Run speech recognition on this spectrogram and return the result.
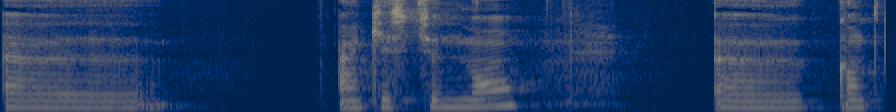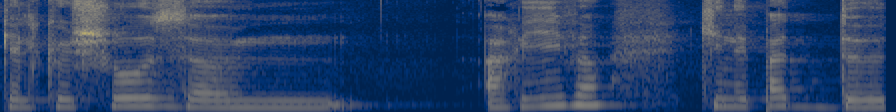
un questionnement. quand quelque chose arrive qui n'est pas de,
